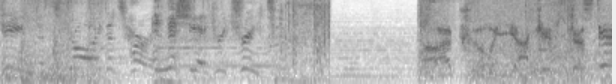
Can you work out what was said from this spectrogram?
team destroyed a turret. Initiate retreat. 悪を焼き尽くしてやる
